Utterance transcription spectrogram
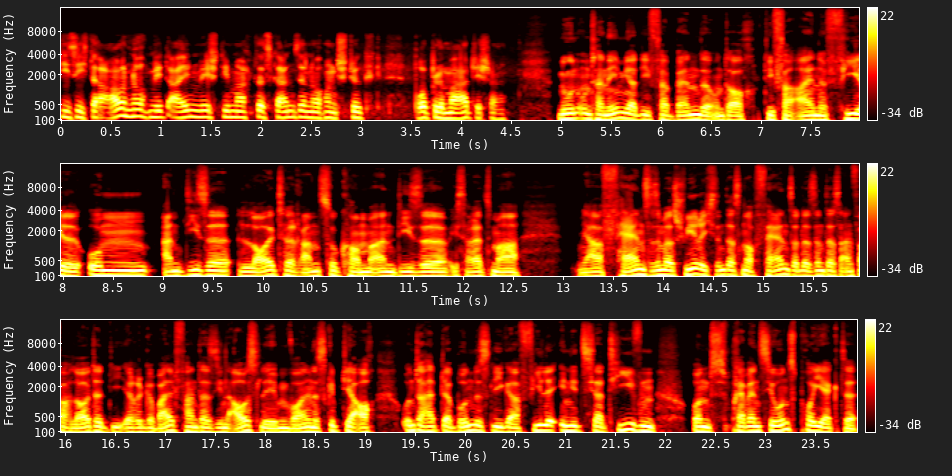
die sich da auch noch mit einmischt, die macht das Ganze noch ein Stück problematischer. Nun unternehmen ja die Verbände und auch die Vereine viel, um an diese Leute ranzukommen, an diese, ich sage jetzt mal, ja, Fans, ist immer schwierig. Sind das noch Fans oder sind das einfach Leute, die ihre Gewaltfantasien ausleben wollen? Es gibt ja auch unterhalb der Bundesliga viele Initiativen und Präventionsprojekte.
